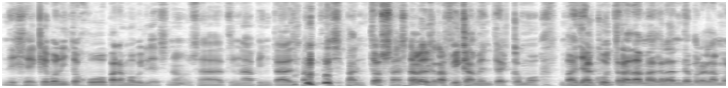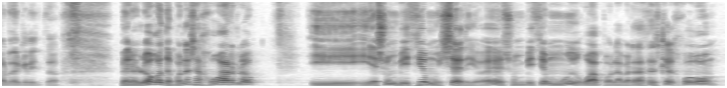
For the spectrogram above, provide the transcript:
dije, qué bonito juego para móviles, ¿no? O sea, tiene una pinta espan- espantosa, ¿sabes? Gráficamente es como, vaya cutrada más grande por el amor de Cristo. Pero luego te pones a jugarlo y, es un vicio muy serio, ¿eh? Es un vicio muy guapo. La verdad es que el juego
